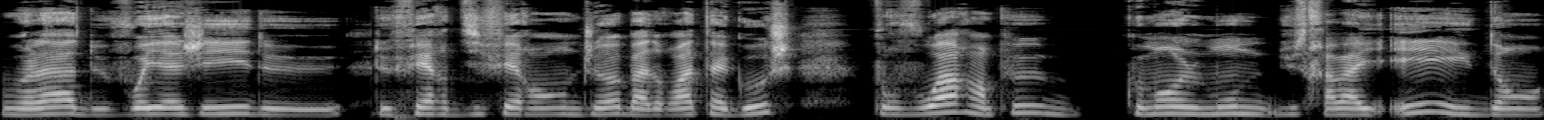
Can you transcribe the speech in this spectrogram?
voilà, de voyager, de, de faire différents jobs à droite, à gauche, pour voir un peu comment le monde du travail est et dans,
